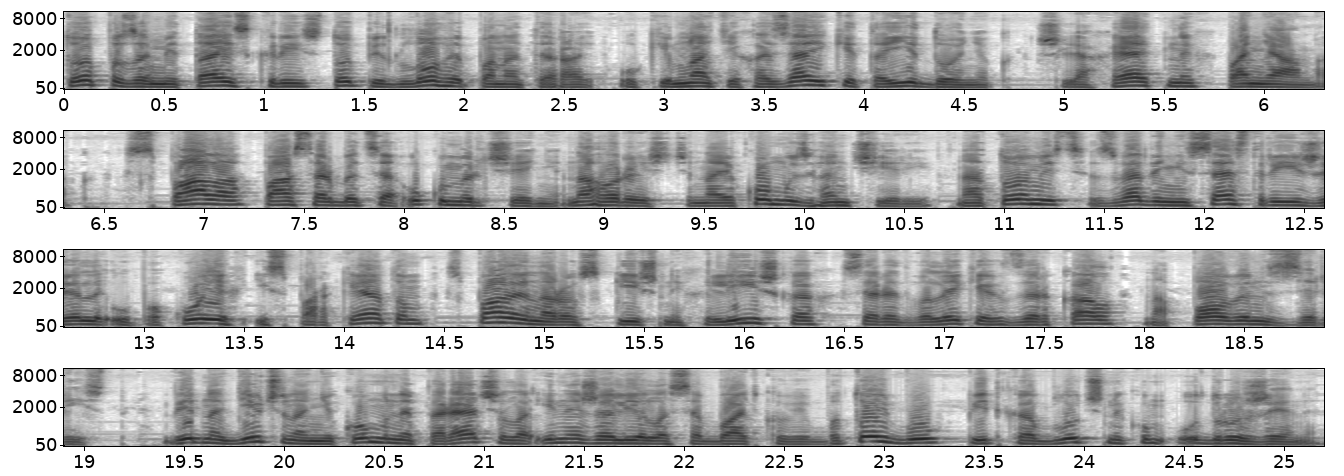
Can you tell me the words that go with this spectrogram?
то позамітай скрізь, то підлоги понатирай у кімнаті хазяйки та її доньок, шляхетних панянок. Спала пасербиця у кумирчині, на горищі, на якомусь ганчір'ї. Натомість зведені сестри її жили у покоях із паркетом, спали на розкішних ліжках серед великих дзеркал на повен зріст. Бідна дівчина нікому не перечила і не жалілася батькові, бо той був підкаблучником у дружини.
